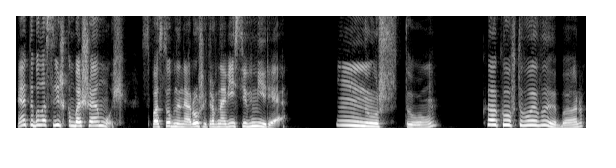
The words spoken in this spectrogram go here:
Это была слишком большая мощь, способная нарушить равновесие в мире. «Ну что? Каков твой выбор?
